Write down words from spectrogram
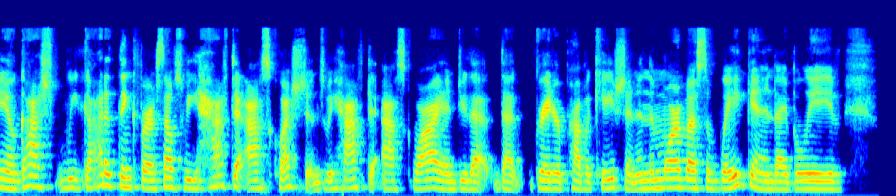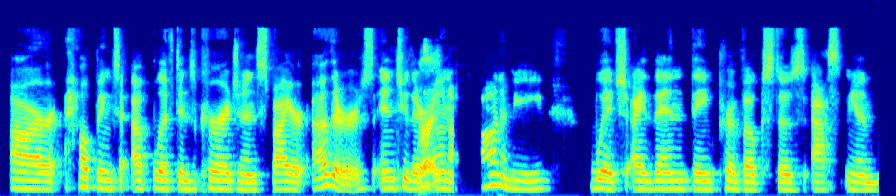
you know, gosh, we got to think for ourselves. We have to ask questions. We have to ask why and do that that greater provocation. And the more of us awakened, I believe, are helping to uplift, encourage, and inspire others into their Right. own autonomy. Which I then think provokes those ask, you know,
